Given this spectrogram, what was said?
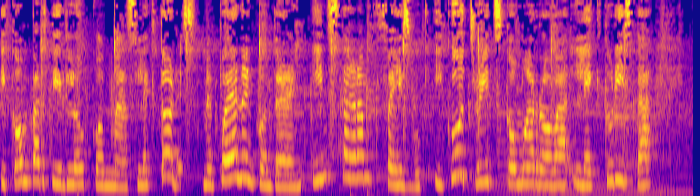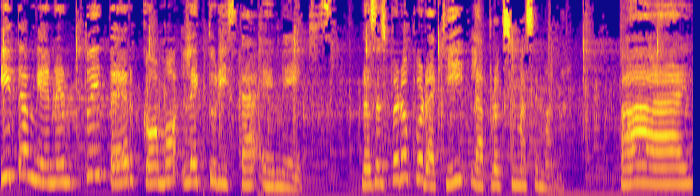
y compartirlo con más lectores. Me pueden encontrar en Instagram, Facebook y Goodreads como arroba lecturista y también en Twitter como lecturista MX. Los espero por aquí la próxima semana. Bye.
